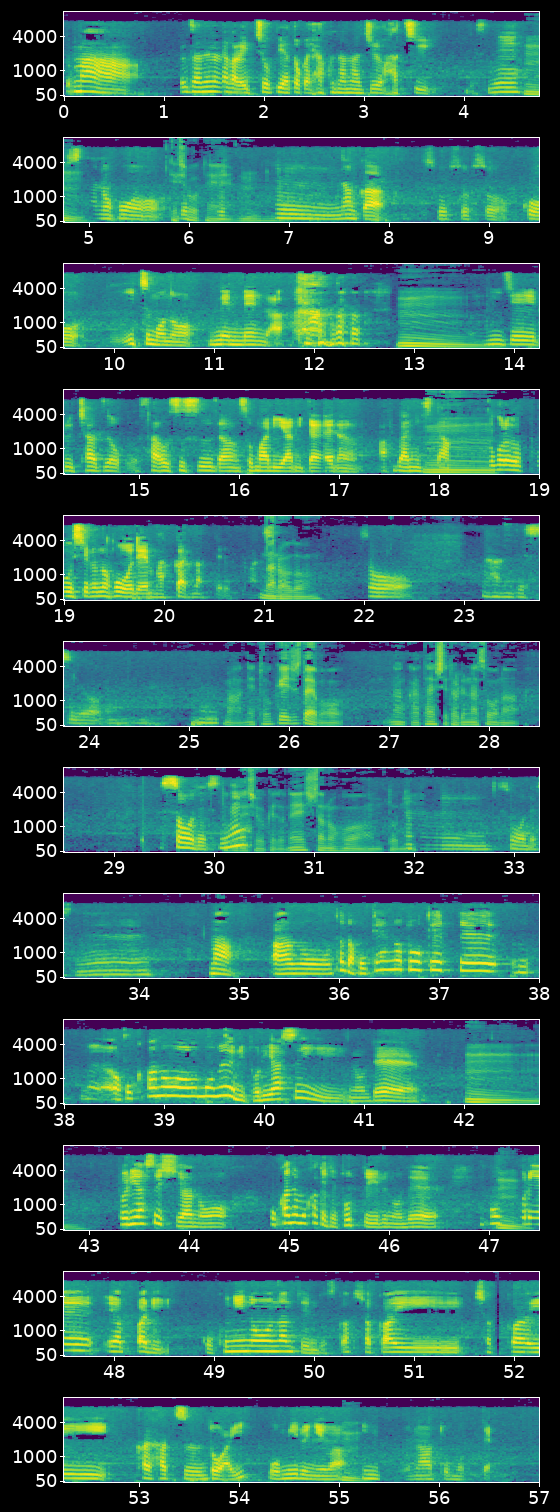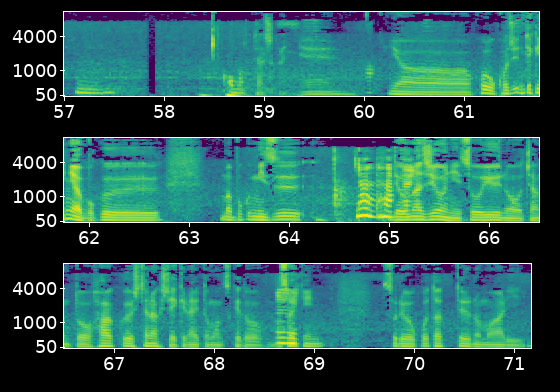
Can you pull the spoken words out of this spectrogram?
まあ、残念ながらエチオピアとか178位ですね。うん。下の方でしょうね。ううん。ん、なんか、そうそうそう、こう、いつもの面々が、うん。ニジェール、チャド、サウススーダン、ソマリアみたいな、アフガニスタうんン、ところが後ろの方で真っ赤になってる。なるほど。そう、なんですよ。うんまあね、統計自体も、なんか大して取れなそうなそうですねで。しょうけどね、下の方は本当に。うん、そうですね。まあ、あの、ただ保険の統計って、うん他のものより取りやすいので、うん。取りやすいし、あの、お金もかけて取っているので、これ、やっぱり、こう国の、なんていうんですか、社会、社会開発度合いを見るにはいいんだろうなと思って、うん、思って確かにね。いやーこう個人的には僕、まあ、僕、水で同じようにそういうのをちゃんと把握してなくちゃいけないと思うんですけど、うん。最近、それを怠ってるのもあり、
